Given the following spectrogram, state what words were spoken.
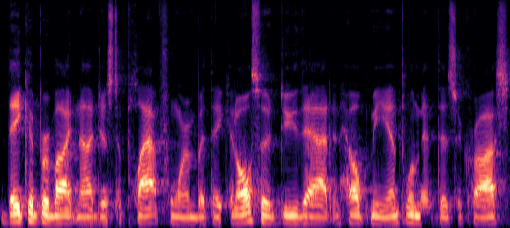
they could provide not just a platform, but they could also do that and help me implement this across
